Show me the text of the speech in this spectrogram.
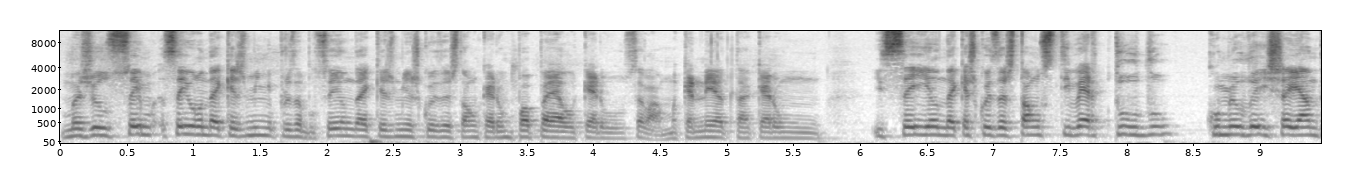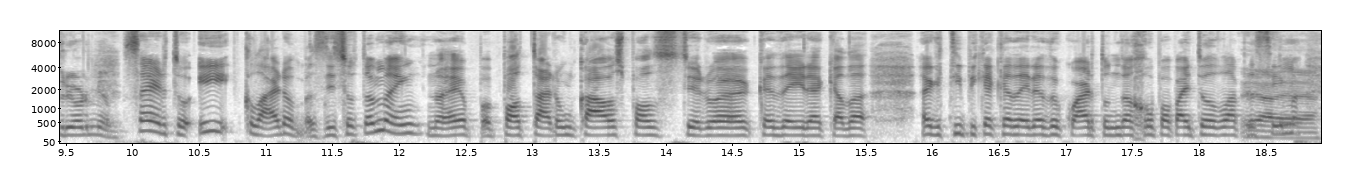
Mas eu sei, sei onde é que as minhas, por exemplo, sei onde é que as minhas coisas estão. Quero um papel, quero, sei lá, uma caneta, quero um. E sei onde é que as coisas estão se tiver tudo como eu deixei anteriormente. Certo, e claro, mas isso eu também, não é? Pode estar um caos, pode ter a cadeira, aquela a típica cadeira do quarto onde a roupa vai toda lá para cima.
